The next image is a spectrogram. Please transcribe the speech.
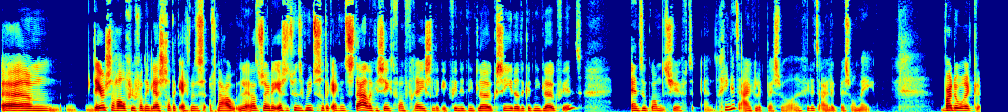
Um, de eerste half uur van die les zat ik echt met, of nou, laten we zeggen, de eerste twintig minuten zat ik echt met een stalen gezicht van vreselijk. Ik vind dit niet leuk. Zie je dat ik het niet leuk vind? En toen kwam de shift en ging het eigenlijk best wel en viel het eigenlijk best wel mee. Waardoor ik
